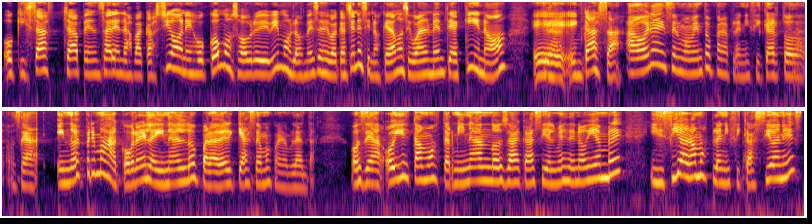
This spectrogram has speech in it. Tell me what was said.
o quizás ya pensar en las vacaciones, o cómo sobrevivimos los meses de vacaciones y nos quedamos igualmente aquí, ¿no? Eh, Claro. En casa. Ahora es el momento para planificar todo. O sea, y no esperemos a cobrar el aguinaldo para ver qué hacemos con la plata. O sea, hoy estamos terminando ya casi el mes de noviembre y sí hagamos planificaciones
